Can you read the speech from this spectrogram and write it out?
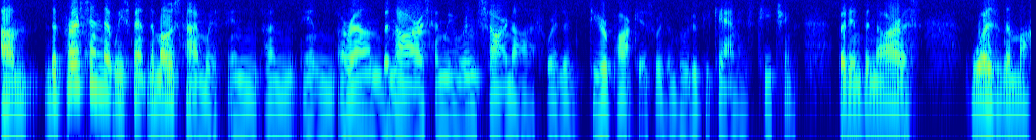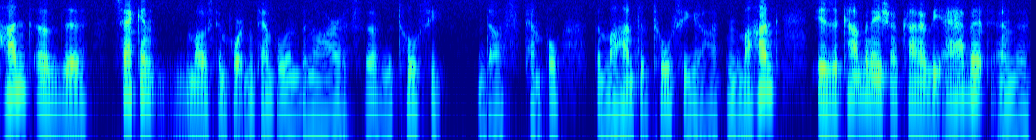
Um, the person that we spent the most time with in, in, in, around Benares, and we were in Sarnath, where the deer park is, where the Buddha began his teachings, but in Benares was the Mahant of the second most important temple in Benares, uh, the Tulsi Das temple, the Mahant of Tulsi Ghat. And the Mahant is a combination of kind of the abbot and the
